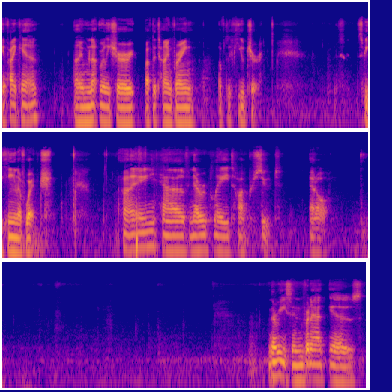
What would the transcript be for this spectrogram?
if I can. I'm not really sure of the time frame of the future. Speaking of which, I have never played Hot Pursuit at all. The reason for that is,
